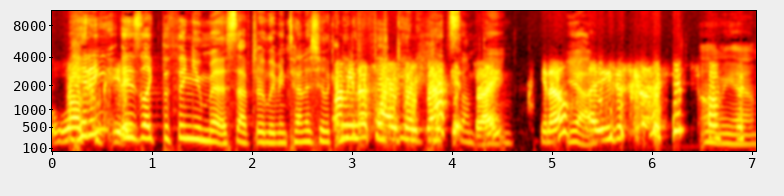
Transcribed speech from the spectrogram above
hitting competing. is like the thing you miss after leaving tennis. You're like, I I, mean, that's why I break brackets, right? you know, Yeah. Uh, you just gotta hit Oh yeah,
